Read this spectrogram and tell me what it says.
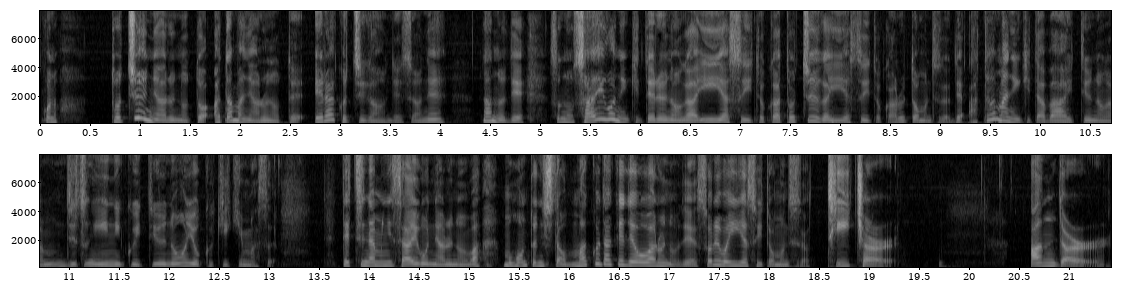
この途中にあるのと頭にあるのってえらく違うんですよね。なのでその最後に来てるのが言いやすいとか途中が言いやすいとかあると思うんですよ。で頭に来た場合っていうのが実に言いにくいっていうのをよく聞きます。で、ちなみに最後にあるのは、もう本当に下を巻くだけで終わるので、それは言いやすいと思うんですよ。teacher, under,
